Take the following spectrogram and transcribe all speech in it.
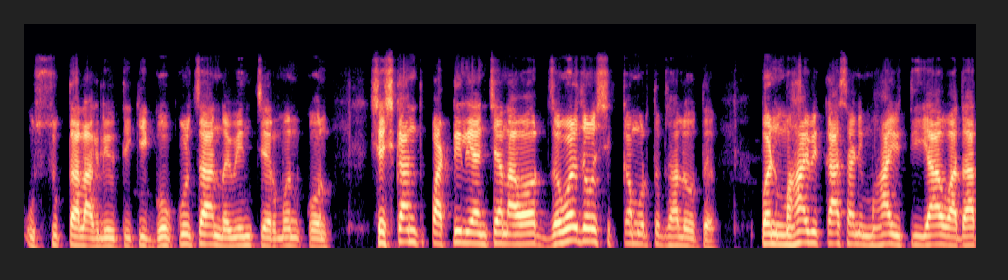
उत्सुकता लागली होती की गोकुळचा नवीन चेअरमन कोण? शशिकांत पाटील यांच्या नावावर जवळजवळ शिक्कामोर्तब झालं होतं. पण महाविकास आणि महायुती या वादात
